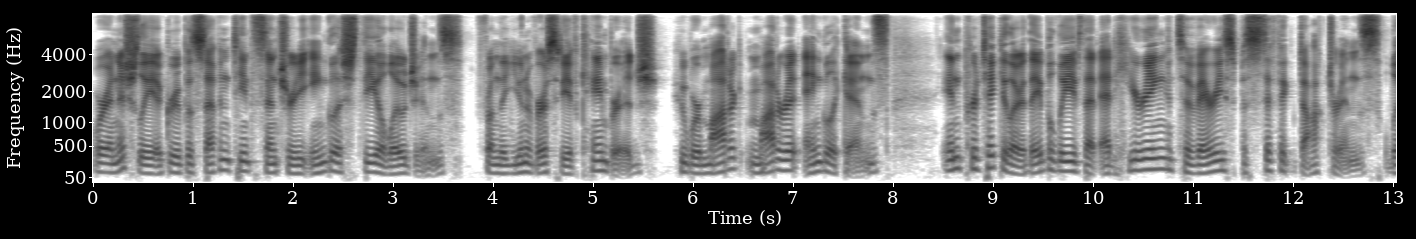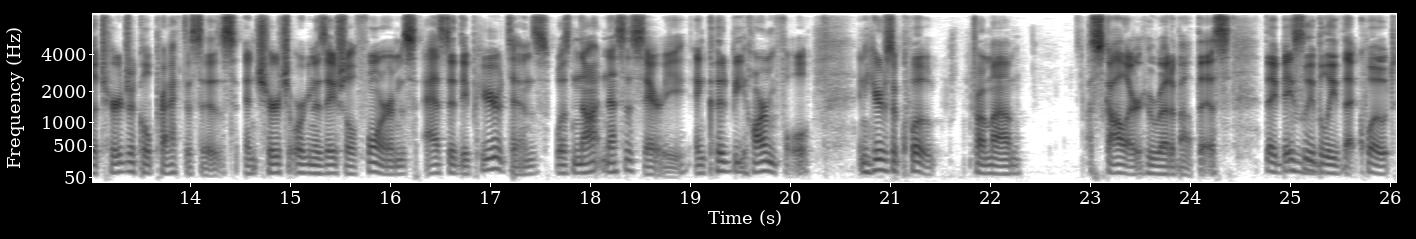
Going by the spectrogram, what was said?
were initially a group of 17th century English theologians from the University of Cambridge who were moder- moderate Anglicans. In particular, they believed that adhering to very specific doctrines, liturgical practices, and church organizational forms, as did the Puritans, was not necessary and could be harmful. And here's a quote from um, a scholar who wrote about this. They basically believed that, quote,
